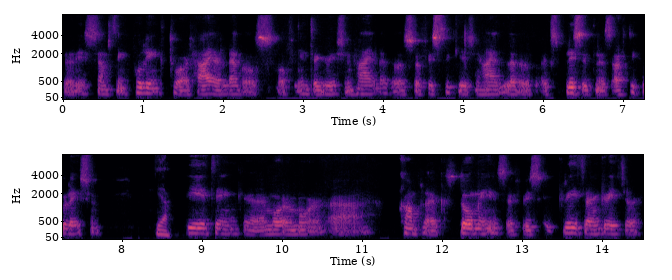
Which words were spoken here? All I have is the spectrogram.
There is something pulling toward higher levels of integration, higher level of sophistication, higher level of explicitness, articulation. Yeah. Creating uh, more and more uh, complex domains of this greater and greater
